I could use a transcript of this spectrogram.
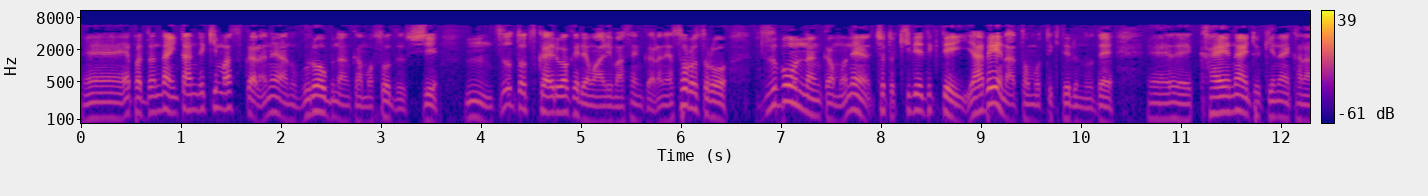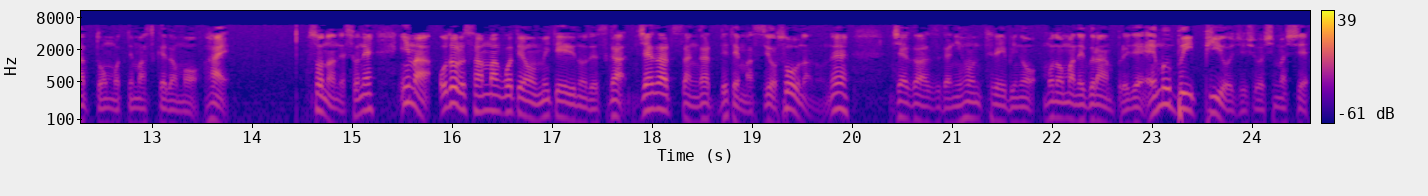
えーやっぱだんだん傷んできますからね、あの、グローブなんかもそうですし、うん、ずっと使えるわけでもありませんからね、そろそろズボンなんかもね、ちょっと切れてきて、やべえなと思ってきてるので、えー変えないといけないかなと思ってますけども、はい。そうなんですよね。今、踊る3万5点を見ているのですが、ジャガーズさんが出てますよ。そうなのね。ジャガーズが日本テレビのモノマネグランプリで MVP を受賞しまして、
